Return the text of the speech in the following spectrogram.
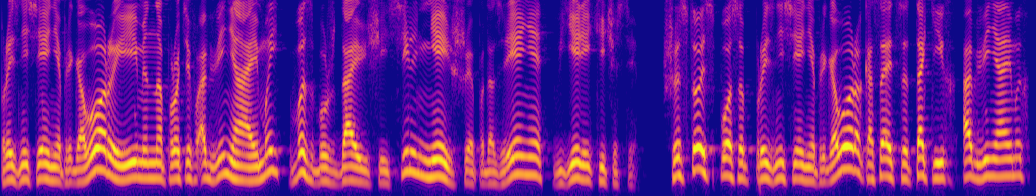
произнесения приговора именно против обвиняемой, возбуждающей сильнейшее подозрение в еретичестве. Шестой способ произнесения приговора касается таких обвиняемых,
